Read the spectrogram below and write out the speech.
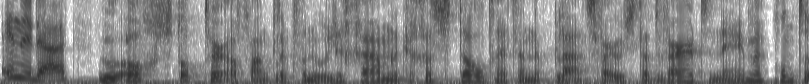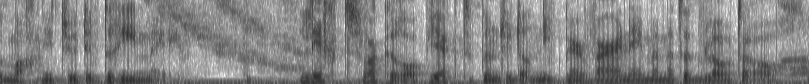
Inderdaad. Uw oog stopt er, afhankelijk van uw lichamelijke gesteldheid en de plaats waar u staat waar te nemen, rond de magnitude 3 mee. Licht zwakkere objecten kunt u dan niet meer waarnemen met het blote oog.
